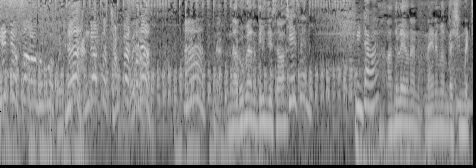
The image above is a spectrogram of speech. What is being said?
ఏం చేస్తావు నువ్వు? కంగారుతో చంపేస్తా ఆ, నా- నా రూమ్ ఏమైనా క్లీన్ చేసావా? చేశాను. వింటావా అందులో ఏమైనా nine mm Russian met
